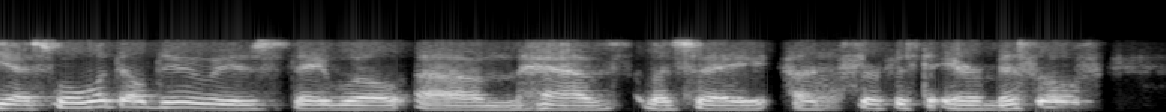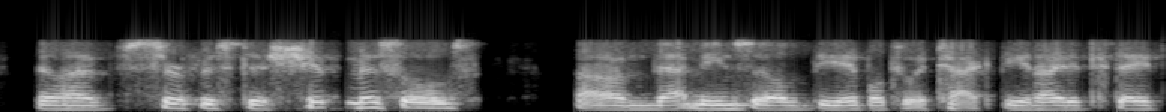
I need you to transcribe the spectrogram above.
Yes. Well, what they'll do is they will um, have, let's say, surface to air missiles. They'll have surface to ship missiles. Um, that means they'll be able to attack the United States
